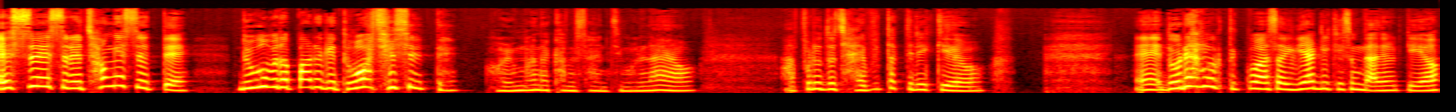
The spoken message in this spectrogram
SS를 청했을 때 누구보다 빠르게 도와주실 때 얼마나 감사한지 몰라요. 앞으로도 잘 부탁드릴게요. 네, 노래 한 곡 듣고 와서 이야기 계속 나눌게요.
